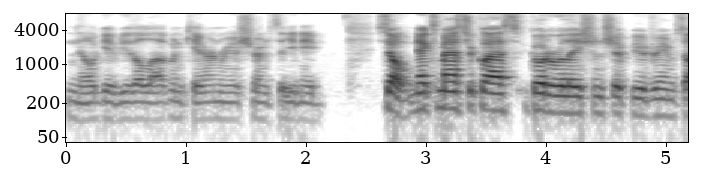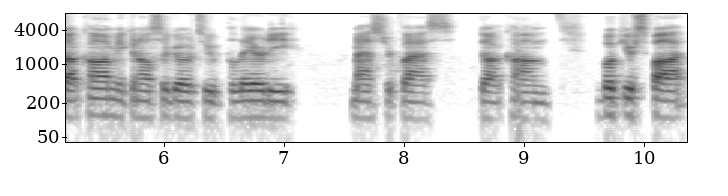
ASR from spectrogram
And they'll give you the love and care and reassurance that you need. So, next masterclass, go to relationshipyourdreams.com. You can also go to Polarity Masterclass com. Book your spot,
